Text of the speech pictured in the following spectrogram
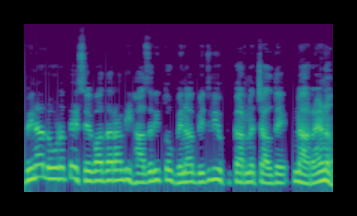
ਬਿਨਾਂ ਲੋੜ ਤੇ ਸੇਵਾਦਾਰਾਂ ਦੀ ਹਾਜ਼ਰੀ ਤੋਂ ਬਿਨਾਂ ਬਿਜਲੀ ਉਪਕਰਨ ਚੱਲਦੇ ਨਾ ਰਹਿਣ।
